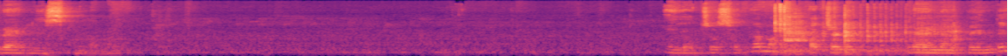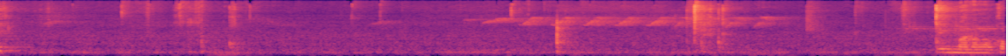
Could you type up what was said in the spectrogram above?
గ్రైండ్ చేసుకుందాం మనం చూసుకుంటే వచ్చేసరికి మనకి పచ్చడి గ్రైండ్ అయిపోయింది. ఇది మనం ఒక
